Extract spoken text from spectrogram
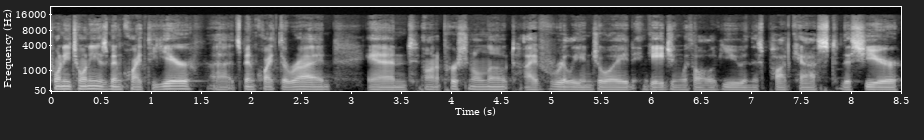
2020 has been quite the year. Uh, it's been quite the ride. And on a personal note, I've really enjoyed engaging with all of you in this podcast this year.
